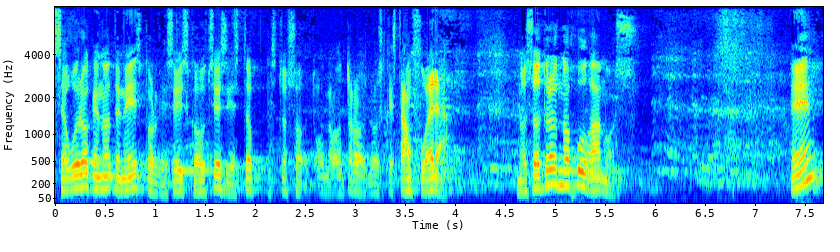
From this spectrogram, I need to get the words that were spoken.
Seguro que no tenéis porque sois coaches y esto, estos son otros, los que están fuera. Nosotros no jugamos. ¿Eh?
